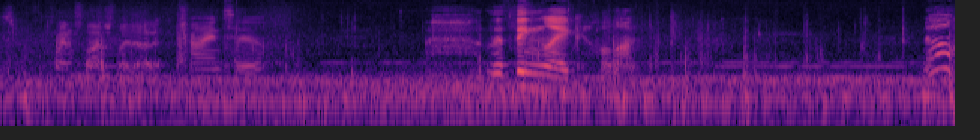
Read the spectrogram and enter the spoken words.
Just point a flashlight at it. Trying to. The thing, like, hold on. No, no.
